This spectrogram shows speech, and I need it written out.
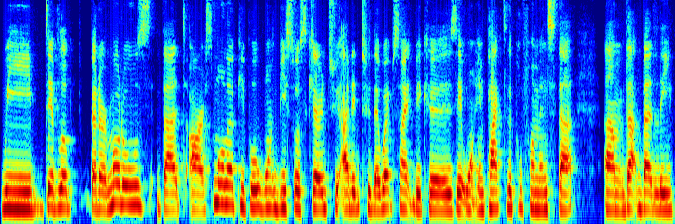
we develop better models that are smaller, people won't be so scared to add it to their website because it won't impact the performance that um, that badly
